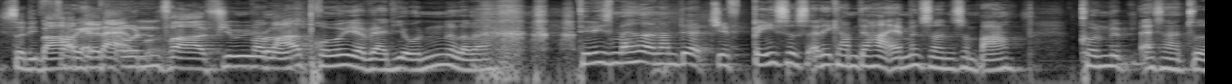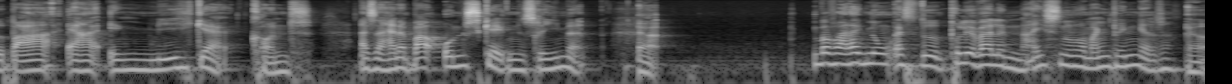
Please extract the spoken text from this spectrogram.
Så de bare Fuck, den onde fra Fury Hvor Road. meget prøver I at være de onde, eller hvad? Det er ligesom, hvad hedder han ham der? Jeff Bezos. Er det ikke ham, der har Amazon, som bare kun vil, altså, du ved, bare er en mega kont. Altså, han er bare ondskabens rigmand. Ja, Hvorfor er der ikke nogen, altså, du ved, prøv lige at være lidt nice, når du har mange penge, altså. ja.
